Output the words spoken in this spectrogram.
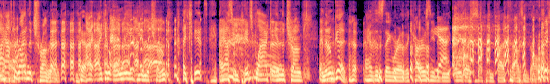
I have to ride in the trunk. I, I can only be in the trunk. I can't. I have to be pitch black in the trunk, and then I'm good. I have this thing where the cars need Yeah. to be over seventy five thousand dollars.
